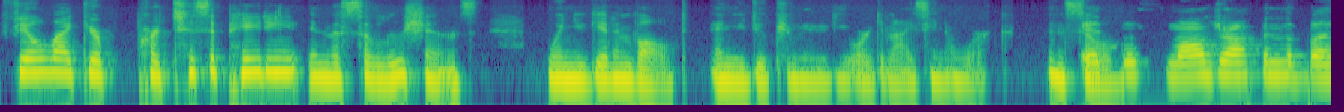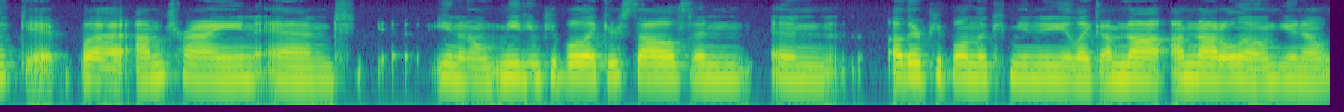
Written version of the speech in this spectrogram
feel like you're participating in the solutions when you get involved and you do community organizing and work. And so it's a small drop in the bucket, but I'm trying and you know, meeting people like yourself and and other people in the community like I'm not I'm not alone, you know.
